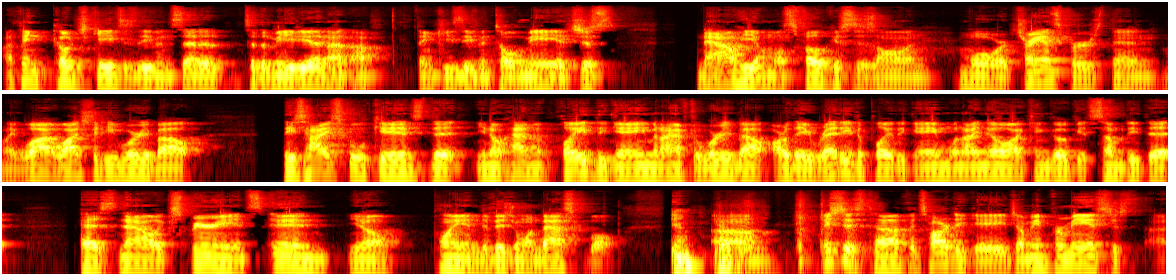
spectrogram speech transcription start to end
I think Coach Keatts has even said it to the media, and I, I think he's even told me it's just now he almost focuses on more transfers than like why why should he worry about these high school kids that you know haven't played the game and I have to worry about are they ready to play the game when I know I can go get somebody that has now experience in you know playing Division One basketball. Yeah, um, it's just tough. It's hard to gauge. I mean, for me, it's just uh,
